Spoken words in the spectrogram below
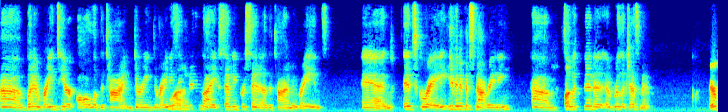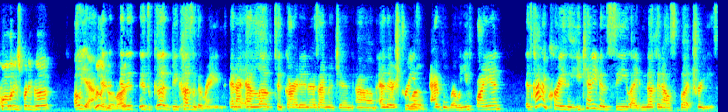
Um, but it rains here all of the time during the rainy right. season. Like 70% of the time it rains. And it's great, even if it's not raining. Um, so it's been a, a, real adjustment. Air quality is pretty good. Oh yeah, really and, good, right? And it, it's good because of the rain, and I, I love to garden, as I mentioned. Um, and there's trees right. everywhere. When you fly in, it's kind of crazy. You can't even see like nothing else but trees.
